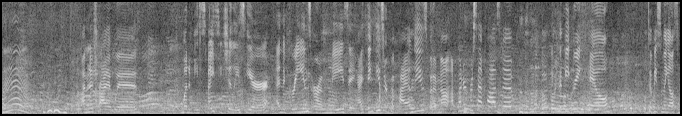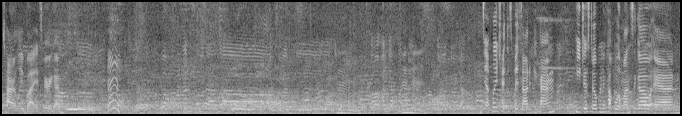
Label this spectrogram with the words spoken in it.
Mm. I'm gonna try it with one of these spicy chilies here, and the greens are amazing. I think these are papaya leaves, but I'm not 100% positive. It could be green kale, It could be something else entirely, but it's very good. Definitely check this place out if you can. He just opened a couple of months ago, and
